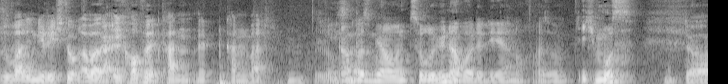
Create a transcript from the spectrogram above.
So was in die Richtung, aber Geil. ich hoffe, es kann, es kann was. Ja, aber, ja, und zu Hühner wolltet ihr ja noch. Also ich muss. Ja,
